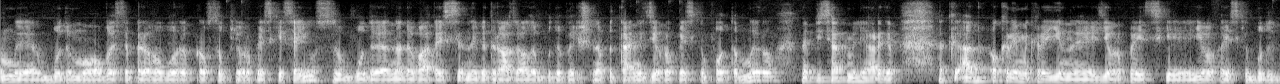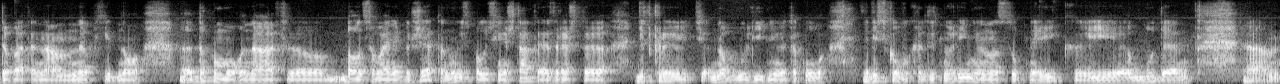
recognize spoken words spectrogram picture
ми будемо вести переговори про вступ в Європейський Союз. Буде надаватись не відразу, але буде вирішено питання з європейським фондом миру на 50 мільярдів. Окремі країни європейські європейські будуть давати нам необхідну е, допомогу на е, балансування бюджету. Ну і Сполучені Штати, зрештою, відкриють нову лінію, таку військову кредитну лінію на наступний рік, і буде, ем,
